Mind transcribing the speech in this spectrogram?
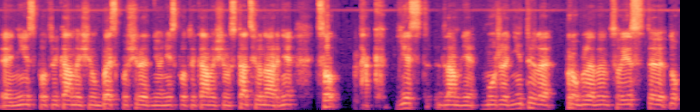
e, nie spotykamy się bezpośrednio, nie spotykamy się stacjonarnie, co tak jest dla mnie może nie tyle problemem, co jest e, no,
